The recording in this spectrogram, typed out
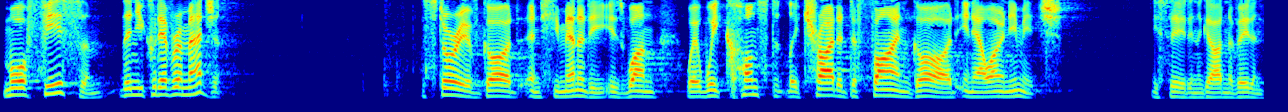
more fearsome than you could ever imagine. The story of God and humanity is one where we constantly try to define God in our own image. You see it in the Garden of Eden.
